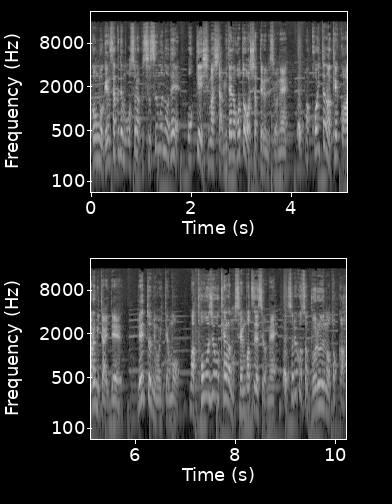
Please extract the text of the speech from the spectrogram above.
今後原作でもおそらく進むので、OK しましたみたいなことをおっしゃってるんですよね。まあ、こういったのは結構あるみたいで、レッドにおいても、まあ、登場キャラの選抜ですよね。それこそブルーノとか、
